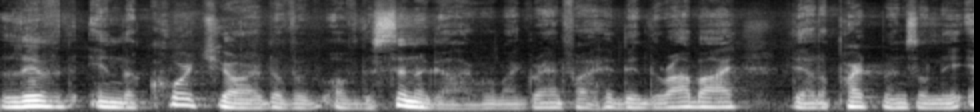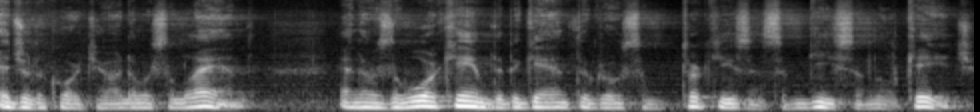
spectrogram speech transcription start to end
lived in the courtyard of, a, of the synagogue where my grandfather had been the rabbi. They had apartments on the edge of the courtyard. There was some land. And as the war came, they began to grow some turkeys and some geese in a little cage.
